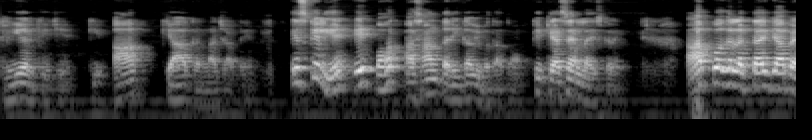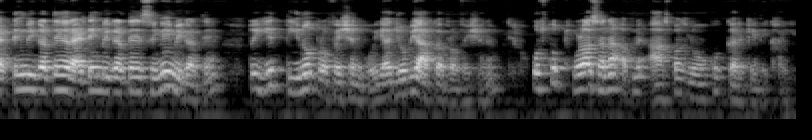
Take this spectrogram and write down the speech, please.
क्लियर कीजिए कि आप क्या करना चाहते हैं। इसके लिए एक बहुत आसान तरीका भी बताता हूँ कि कैसे एनालाइज करें। आपको अगर लगता है कि आप एक्टिंग भी करते हैं राइटिंग भी करते हैं सिंगिंग भी करते हैं तो ये तीनों प्रोफेशन को या जो भी आपका प्रोफेशन है, उसको थोड़ा सा ना अपने आसपास लोगों को करके दिखाइए।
